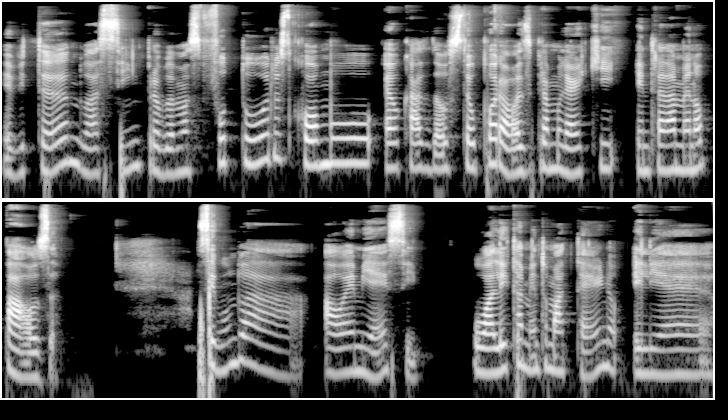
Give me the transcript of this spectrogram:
evitando assim problemas futuros, como é o caso da osteoporose para a mulher que entra na menopausa. Segundo a, a OMS, o aleitamento materno ele é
